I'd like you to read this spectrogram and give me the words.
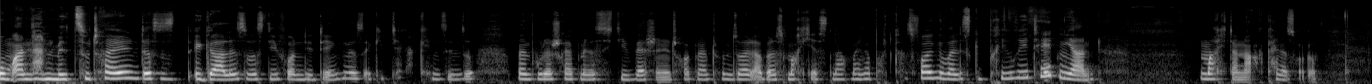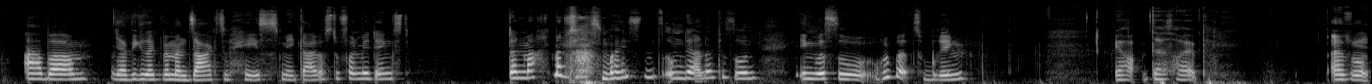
um anderen mitzuteilen, dass es egal ist, was die von dir denken. Das ergibt ja gar keinen Sinn so. Mein Bruder schreibt mir, dass ich die Wäsche in den Trockner tun soll, aber das mache ich erst nach meiner Podcast-Folge, weil es gibt Prioritäten, Jan. Mache ich danach, keine Sorge. Aber ja, wie gesagt, wenn man sagt, so, hey, es ist mir egal, was du von mir denkst, dann macht man das meistens, um der anderen Person irgendwas so rüberzubringen. Ja, deshalb. Also,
